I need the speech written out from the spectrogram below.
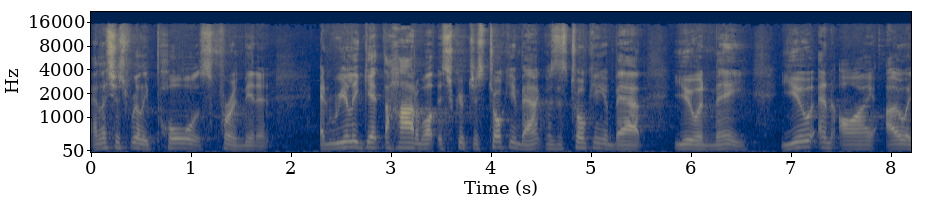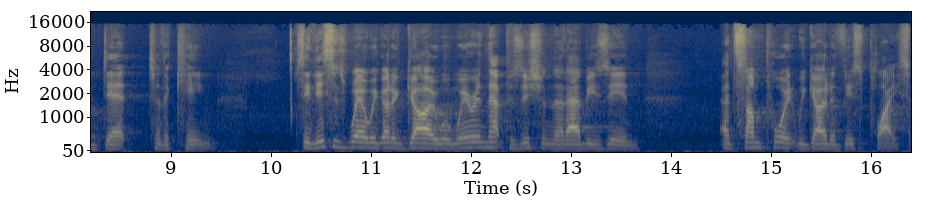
And let's just really pause for a minute and really get the heart of what the scripture is talking about because it's talking about you and me. You and I owe a debt to the king. See, this is where we've got to go when we're in that position that Abby's in. At some point, we go to this place.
